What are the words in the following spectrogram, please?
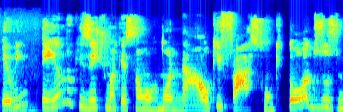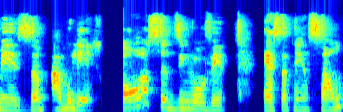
Eu hum. entendo que existe uma questão hormonal que faz com que todos os meses a, mulher possa desenvolver essa tensão,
